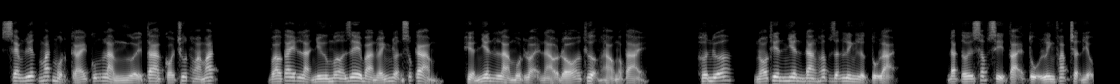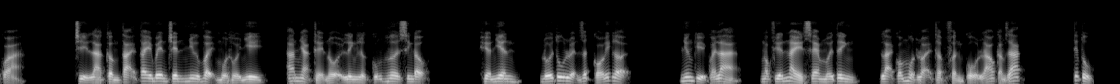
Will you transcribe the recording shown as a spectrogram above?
xem liếc mắt một cái cũng làm người ta có chút hoa mắt. Vào tay là như mỡ dê bàn đánh nhuận xúc cảm, hiển nhiên là một loại nào đó thượng hảo ngọc tài. Hơn nữa, nó thiên nhiên đang hấp dẫn linh lực tụ lại, đạt tới sắp xỉ tại tụ linh pháp trận hiệu quả chỉ là cầm tại tay bên trên như vậy một hồi nhi, an nhạc thể nội linh lực cũng hơi sinh động. Hiển nhiên, đối tu luyện rất có ích lợi. Nhưng kỳ quái là, ngọc phiến này xem mới tinh, lại có một loại thập phần cổ lão cảm giác. Tiếp tục,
